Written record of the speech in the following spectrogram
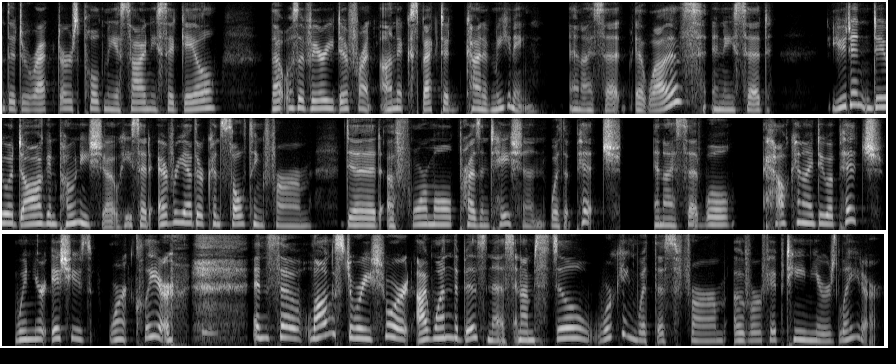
of the directors pulled me aside and he said, Gail, that was a very different, unexpected kind of meeting. And I said, It was? And he said, You didn't do a dog and pony show. He said, Every other consulting firm did a formal presentation with a pitch. And I said, Well, how can I do a pitch when your issues weren't clear? and so, long story short, I won the business and I'm still working with this firm over 15 years later.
